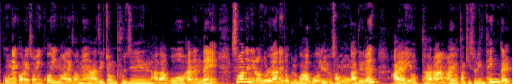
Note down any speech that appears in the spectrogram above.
국내 거래소인 코인원에서는 아직 좀 부진하다고 하는데 수많은 이런 논란에도 불구하고 일부 전문가들은 아이오타랑 아이오타 기술인 탱글에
